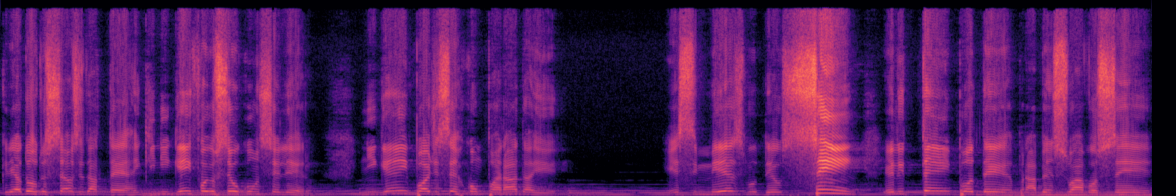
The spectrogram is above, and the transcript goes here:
Criador dos céus e da terra, em que ninguém foi o seu conselheiro, ninguém pode ser comparado a Ele. Esse mesmo Deus, sim, Ele tem poder para abençoar você,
